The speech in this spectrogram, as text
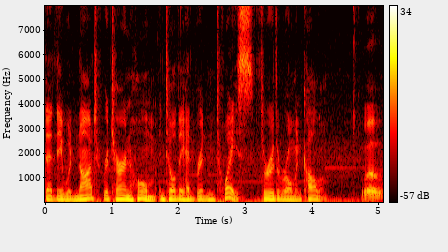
that they would not return home until they had ridden twice through the Roman column. Whoa.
